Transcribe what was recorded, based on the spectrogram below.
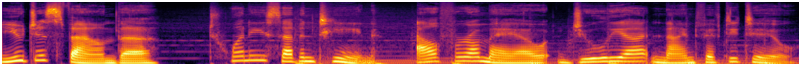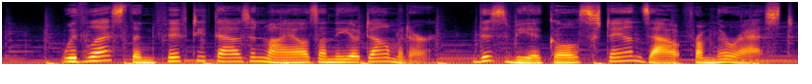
You just found the 2017 Alfa Romeo Giulia 952. With less than 50,000 miles on the odometer, this vehicle stands out from the rest.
